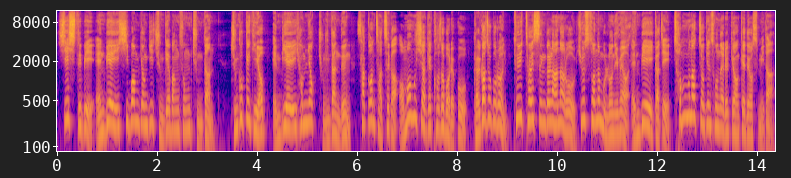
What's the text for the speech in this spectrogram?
CCTV NBA 시범경기 중계방송 중단 중국계 기업 NBA 협력 중단 등 사건 자체가 어마무시하게 커져버렸고 결과적으론 트위터의 쓴글 하나로 휴스턴은 물론이며 NBA까지 천문학적인 손해를 껴안게 되었습니다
